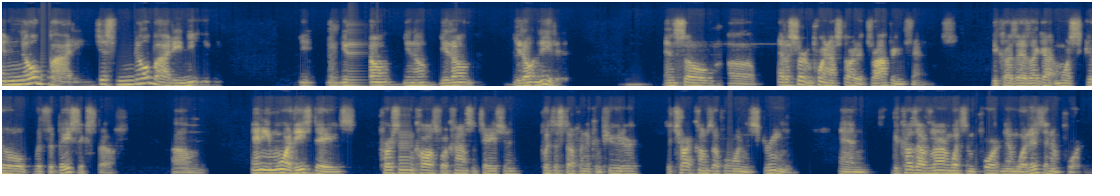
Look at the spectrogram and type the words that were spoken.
and nobody just nobody need you, you don't you know you don't you don't need it and so uh, at a certain point i started dropping things because as i got more skilled with the basic stuff um, anymore these days person calls for a consultation put the stuff in the computer the chart comes up on the screen. And because i've learned what's important and what isn't important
